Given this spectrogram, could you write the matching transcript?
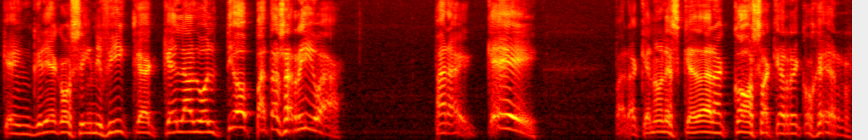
Que en griego significa que las volteó patas arriba. ¿Para qué? Para que no les quedara cosa que recoger.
